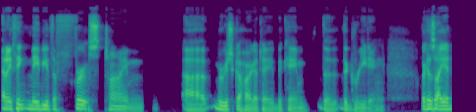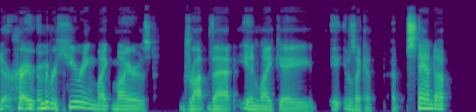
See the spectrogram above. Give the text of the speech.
and I think maybe the first time uh, Mariska became the the greeting, because I had I remember hearing Mike Myers drop that in like a it, was like a a stand-up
